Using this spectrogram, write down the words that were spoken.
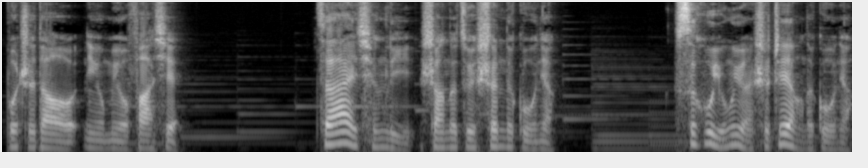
不知道你有没有发现，在爱情里伤得最深的姑娘，似乎永远是这样的姑娘。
